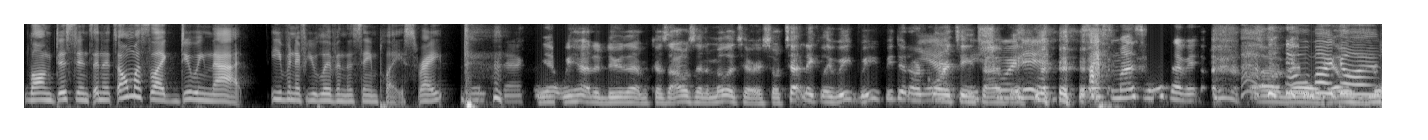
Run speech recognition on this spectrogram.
long distance, and it's almost like doing that even if you live in the same place, right? Exactly. yeah, we had to do that because I was in the military. So technically, we we, we did our yeah, quarantine we time. Sure did. Six months worth of it. Oh, oh my gosh!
